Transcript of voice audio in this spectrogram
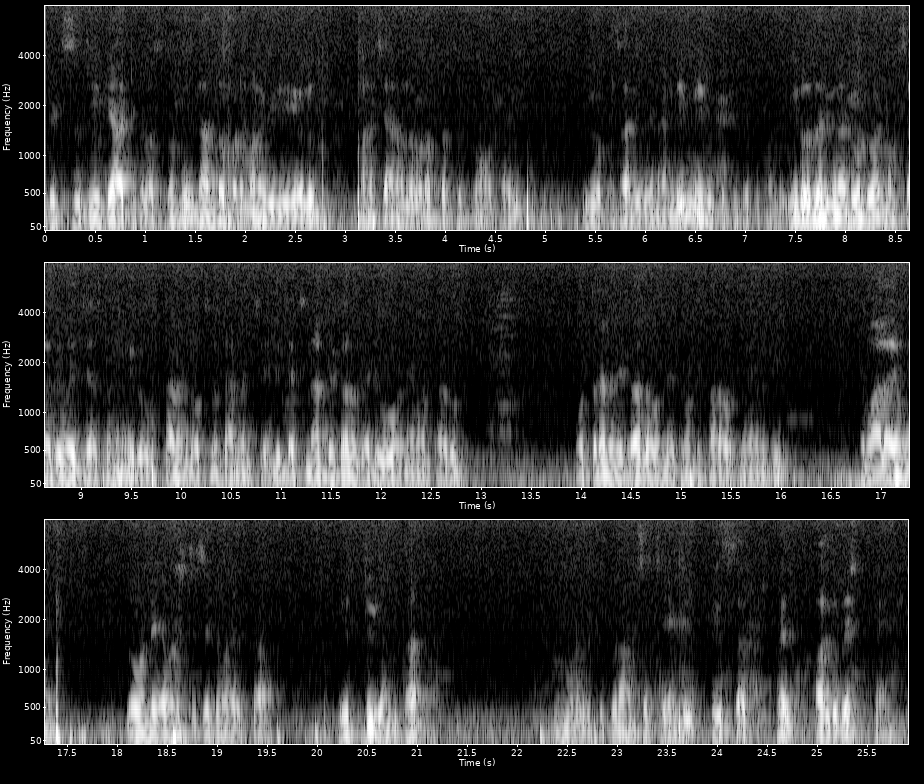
బిట్స్ జీకే ఆర్టికల్ వస్తుంది. దాంతోపాటు మన వీడియోలు మన ఛానల్లో కూడా ప్రస్తుతం అవుతాయి. ఇవి ఒక్కసారి వినండి మీరు గుర్తుపెట్టుకోండి. ఈరోజు అడిగినటువంటి వాటిని ఒకసారి రివైజ్ చేస్తాను. మీరు కామెంట్ బాక్స్లో కామెంట్ చేయండి. దక్షిణాఫ్రికాలో గడ్డి భూములను ఏమంటారు? ఉత్తర అమెరికాలో ఉండేటువంటి పర్వతం ఏమిటి? హిమాలయంలో ఉండే ఎవరెస్ట్ శిఖరం యొక్క ఎత్తు ఎంత? నెంబర్ పెట్టి కూడా ఆన్సర్ చేయండి. Please subscribe all the best thank you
